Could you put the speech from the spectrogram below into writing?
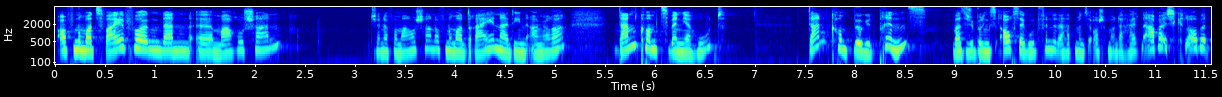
Auf Nummer zwei folgen dann äh, Maruschan, Jennifer Maruschan, auf Nummer drei Nadine Angerer. Dann kommt Svenja Huth. Dann kommt Birgit Prinz, was ich übrigens auch sehr gut finde, da hat man sich auch schon mal unterhalten. Aber ich glaube,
